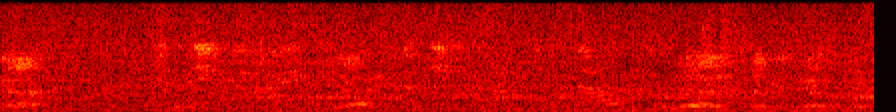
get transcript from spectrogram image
Yeah. Yeah. Yeah,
